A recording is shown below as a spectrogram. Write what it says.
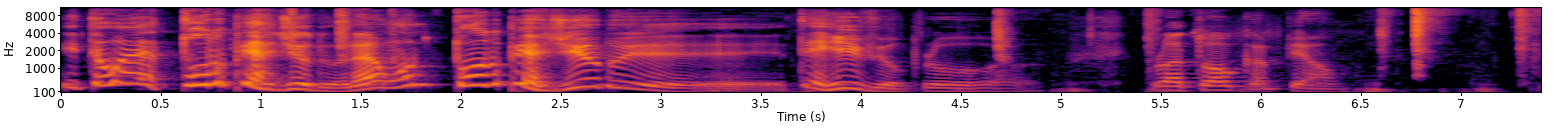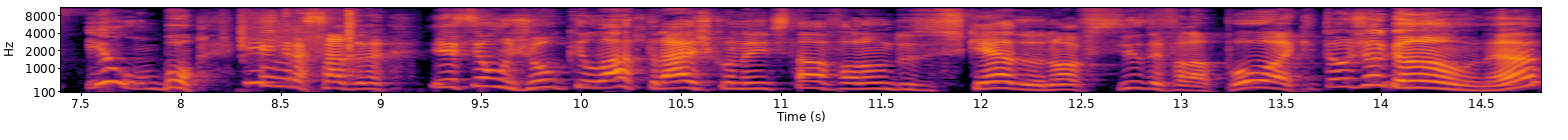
então é tudo perdido, né? Um ano todo perdido e, e terrível pro, pro atual campeão. Eu, bom, e é engraçado, né? Esse é um jogo que lá atrás, quando a gente estava falando dos schedules no off-season, falava, pô, aqui tá um jogão, né?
